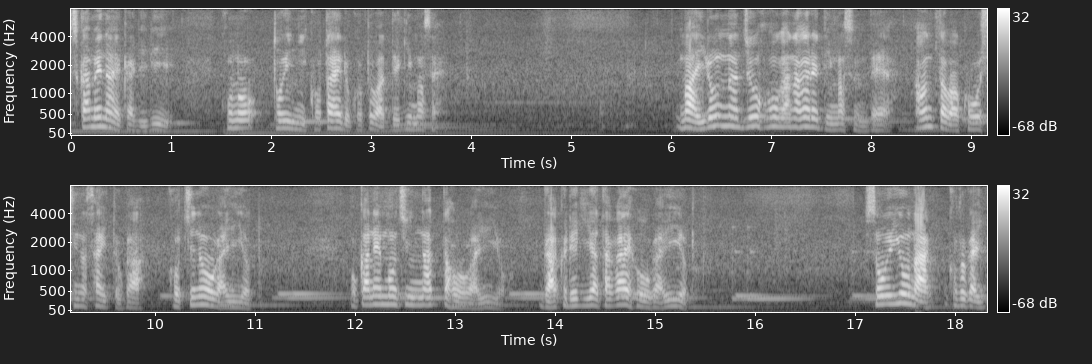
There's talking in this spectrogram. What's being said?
つかめない限りこの問いに答えることはできません。まあいろんな情報が流れていますんであんたはこうしなさいとかこっちの方がいいよと。お金持ちになった方がいいよ。学歴が高い方がいいよとか。そういうようなことが一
